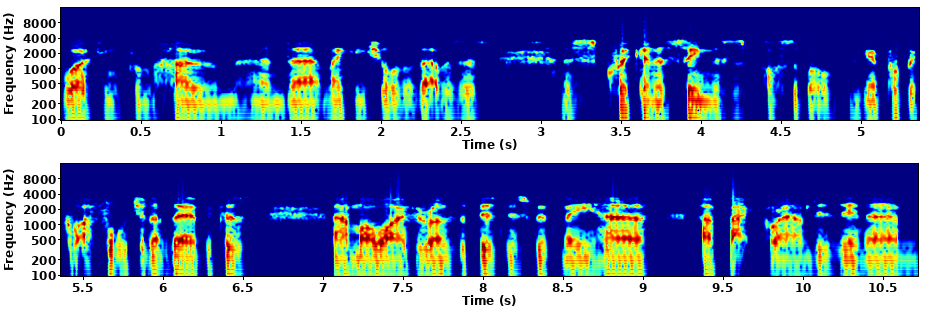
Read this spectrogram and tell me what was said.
working from home and uh, making sure that that was as, as quick and as seamless as possible. Again, probably quite fortunate there because uh, my wife, who runs the business with me, her her background is in um,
